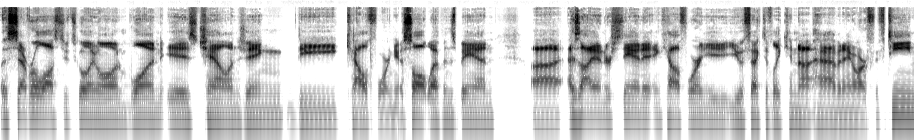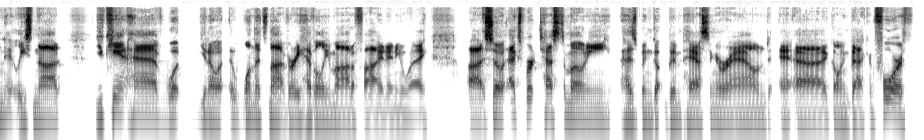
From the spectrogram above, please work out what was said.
uh, several lawsuits going on. One is challenging the California assault weapons ban. Uh, as I understand it, in California, you effectively cannot have an AR-15, at least not. You can't have what you know one that's not very heavily modified anyway. Uh, so expert testimony has been been passing around, uh, going back and forth.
